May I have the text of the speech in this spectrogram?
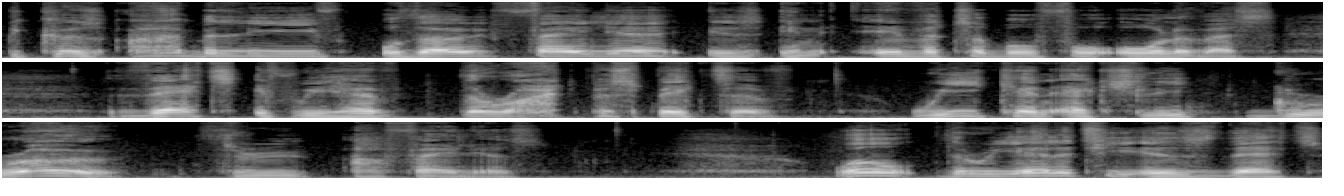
Because I believe, although failure is inevitable for all of us, that if we have the right perspective, we can actually grow through our failures. Well, the reality is that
